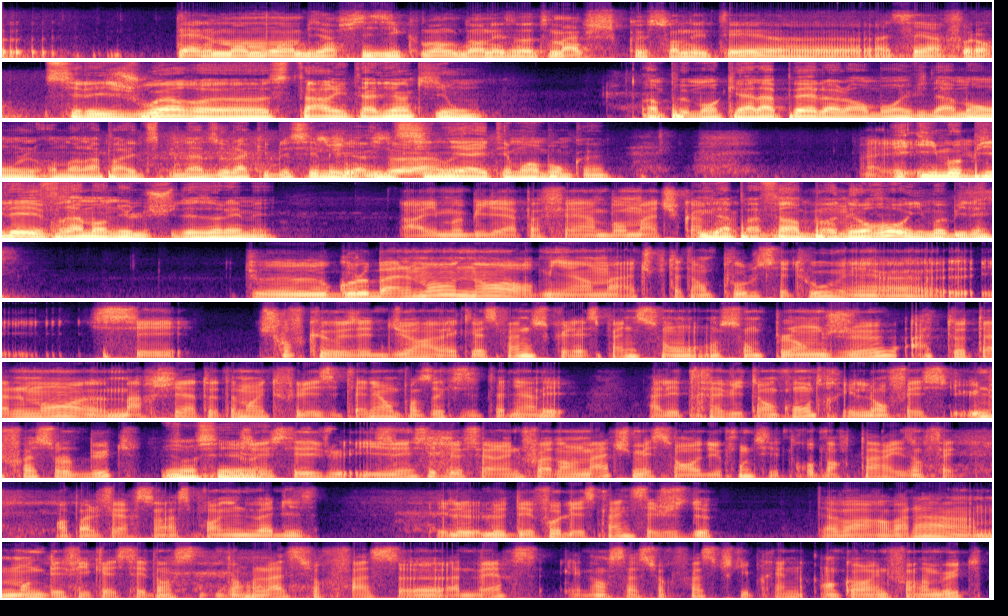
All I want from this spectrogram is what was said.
tellement moins bien physiquement que dans les autres matchs que c'en était euh, assez affolant. C'est les joueurs euh, stars italiens qui ont un peu manqué à l'appel. Alors bon, évidemment, on, on en a parlé de Spinazzola qui est blessé, mais Spinazzola, Insigne ouais. a été moins bon quand même. Et Immobilier est vraiment nul, je suis désolé, mais Ah, Immobilier a pas fait un bon match comme. il a pas fait un bon euro, Immobilier. Euh, globalement, non, hormis un match, peut-être en poule, c'est tout, mais euh, c'est. Je trouve que vous êtes dur avec l'Espagne, parce que l'Espagne, son, son plan de jeu a totalement euh, marché, a totalement étouffé les Italiens. On pensait que les Italiens allaient, allaient très vite en contre. Ils l'ont fait une fois sur le but. Ils ont essayé, Ils ont, essayé de, ils ont essayé de le faire une fois dans le match, mais ils se sont rendus compte que c'était trop en retard. Ils ont fait, on va pas le faire, ça va se prendre une valise. Et le, le défaut de l'Espagne, c'est juste de d'avoir voilà un manque d'efficacité dans, dans la surface euh, adverse et dans sa surface, parce qu'ils prennent encore une fois un but.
